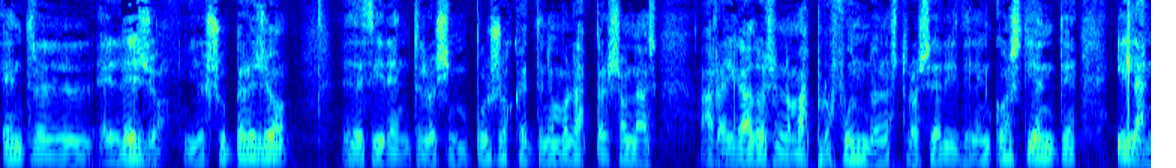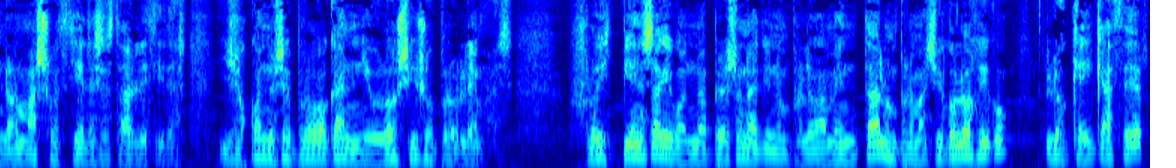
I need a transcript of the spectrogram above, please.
entre el, el ello y el super yo, es decir, entre los impulsos que tenemos las personas arraigados en lo más profundo de nuestro ser y del inconsciente y las normas sociales establecidas. Y eso es cuando se provocan neurosis o problemas. Freud piensa que cuando una persona tiene un problema mental, un problema psicológico, lo que hay que hacer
